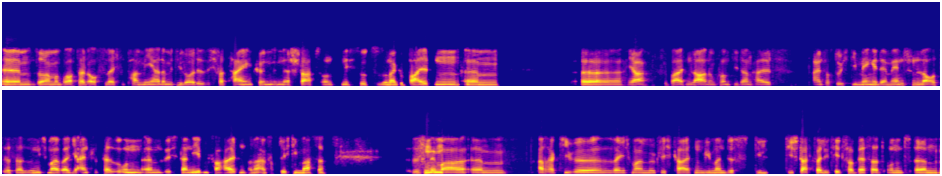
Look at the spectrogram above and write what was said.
ähm, sondern man braucht halt auch vielleicht ein paar mehr, damit die Leute sich verteilen können in der Stadt und nicht so zu so einer geballten, ähm, äh, ja, geballten Ladung kommt, die dann halt einfach durch die Menge der Menschen laut ist, also nicht mal, weil die Einzelpersonen ähm, sich daneben verhalten, sondern einfach durch die Masse. Das sind immer ähm, attraktive, sage ich mal, Möglichkeiten, wie man das die, die Stadtqualität verbessert und ähm,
